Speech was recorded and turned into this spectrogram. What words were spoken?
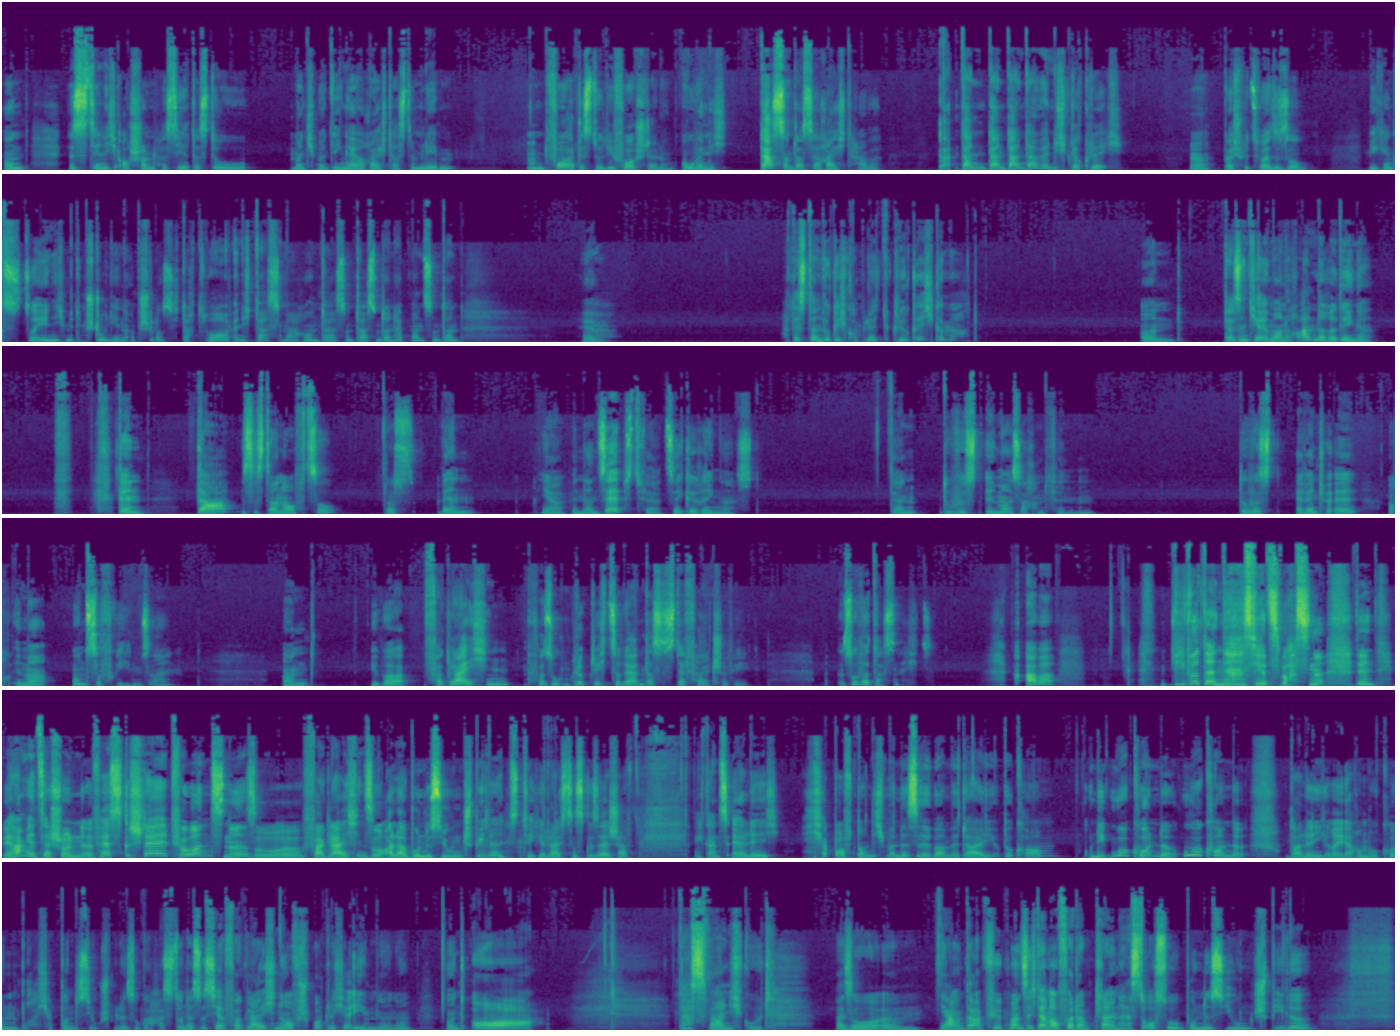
Und ist es dir nicht auch schon passiert, dass du manchmal Dinge erreicht hast im Leben? Und vorher hattest du die Vorstellung, oh, wenn ich das und das erreicht habe, dann, dann, dann, dann, dann bin ich glücklich. Ja, beispielsweise so, mir ging es so ähnlich mit dem Studienabschluss. Ich dachte, wow, wenn ich das mache und das und das und dann hat man es und dann, ja, hat es dann wirklich komplett glücklich gemacht? Und da sind ja immer noch andere Dinge. Denn da ist es dann oft so, dass wenn, ja, wenn dein Selbstwert sehr gering ist, dann du wirst immer Sachen finden. Du wirst eventuell auch immer unzufrieden sein. Und über Vergleichen versuchen glücklich zu werden, das ist der falsche Weg. So wird das nichts. Aber wie wird denn das jetzt was, ne? Denn wir haben jetzt ja schon festgestellt für uns, ne, so äh, Vergleichen, so aller Bundesjugendspiele, ist ja hier Leistungsgesellschaft. Ey, ganz ehrlich, ich habe oft noch nicht mal eine Silbermedaille bekommen. Und die Urkunde, Urkunde. Und alle ihre Ehrenurkunden. Boah, ich habe Bundesjugendspiele so gehasst. Und das ist ja Vergleich nur auf sportlicher Ebene, ne? Und oh, das war nicht gut. Also, ähm, ja, und da fühlt man sich dann auch verdammt klein. Hast du auch so Bundesjugendspiele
